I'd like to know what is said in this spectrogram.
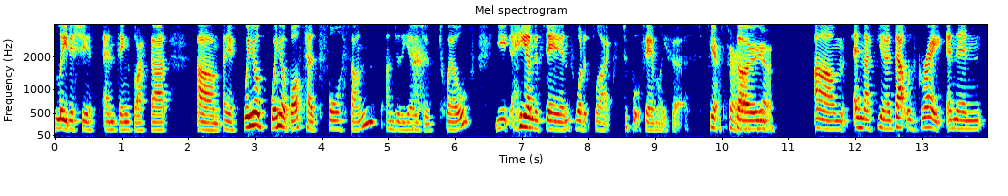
leadership and things like that. Um, and yeah, when your when your boss has four sons under the age of twelve, you he understands what it's like to put family first. Yeah. Fair so enough. um and like you know that was great. And then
